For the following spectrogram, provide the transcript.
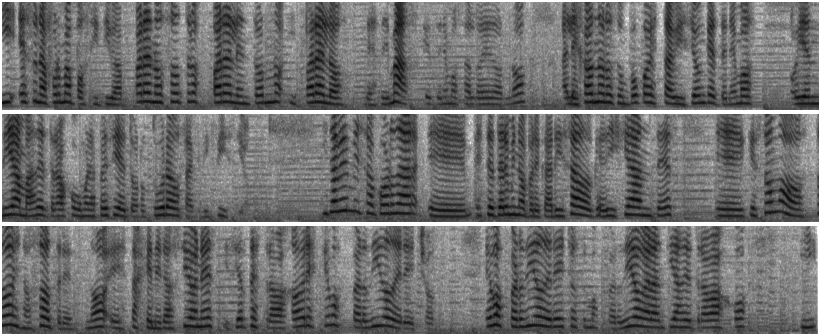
y es una forma positiva para nosotros, para el entorno y para los, demás que tenemos alrededor, ¿no? Alejándonos un poco de esta visión que tenemos hoy en día más del trabajo como una especie de tortura o sacrificio. Y también me hizo acordar eh, este término precarizado que dije antes, eh, que somos todos nosotros, ¿no? Estas generaciones y ciertos trabajadores que hemos perdido derechos. Hemos perdido derechos, hemos perdido garantías de trabajo y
